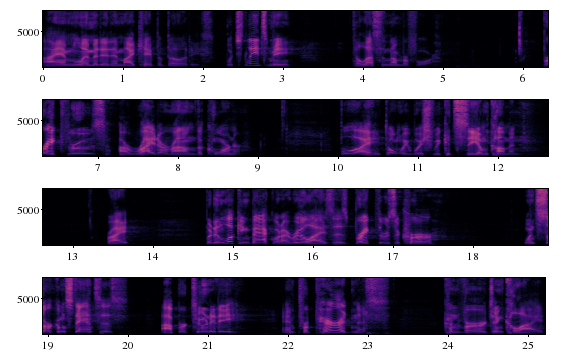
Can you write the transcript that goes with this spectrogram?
I am limited in my capabilities, which leads me to lesson number four. Breakthroughs are right around the corner. Boy, don't we wish we could see them coming, right? But in looking back, what I realize is breakthroughs occur when circumstances, opportunity, and preparedness converge and collide.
